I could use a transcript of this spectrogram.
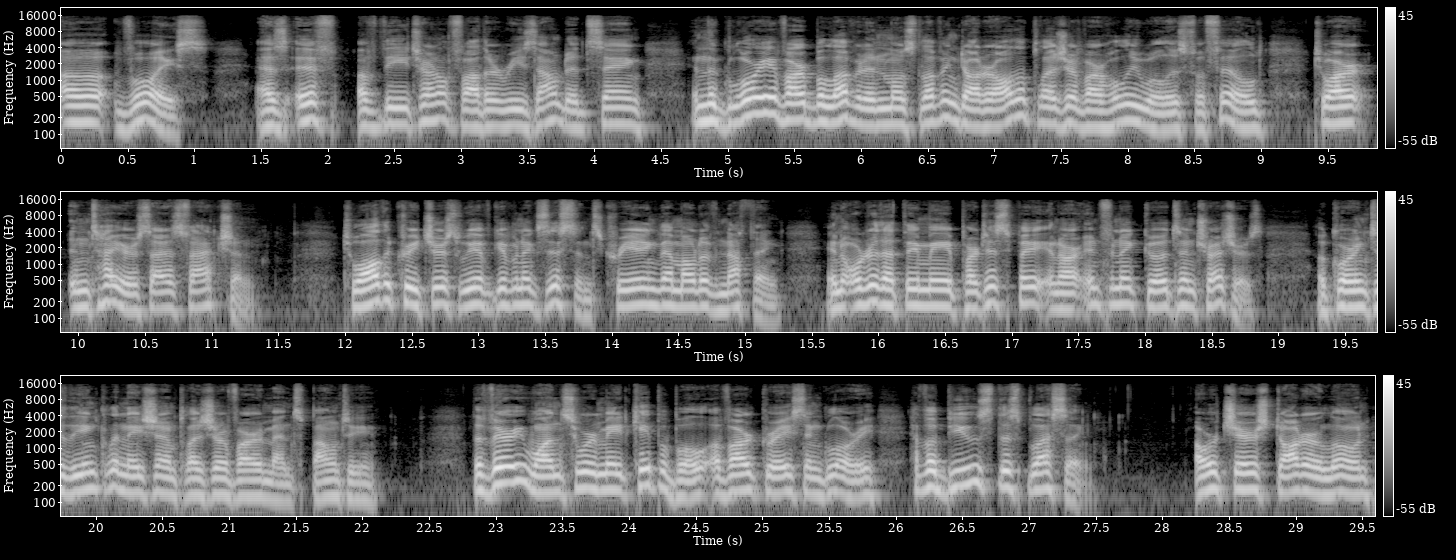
a voice, as if of the eternal Father resounded, saying, In the glory of our beloved and most loving daughter, all the pleasure of our holy will is fulfilled to our entire satisfaction. To all the creatures we have given existence, creating them out of nothing, in order that they may participate in our infinite goods and treasures, according to the inclination and pleasure of our immense bounty. The very ones who were made capable of our grace and glory have abused this blessing. Our cherished daughter alone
